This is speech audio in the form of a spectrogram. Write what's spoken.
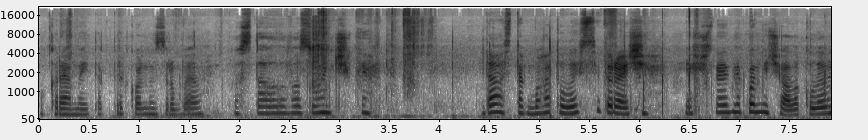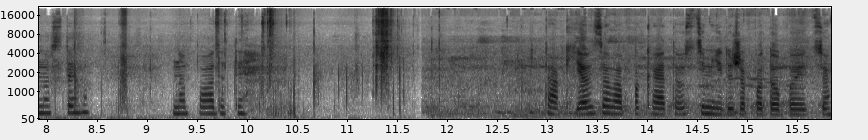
окремий так прикольно зробили. Поставила вазончики. Да, ось так багато листя, до речі. Я щось навіть не помічала, коли воно встигло нападати. Так, я взяла пакети. Ось ці мені дуже подобаються.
